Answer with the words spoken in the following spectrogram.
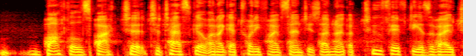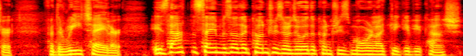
bottles back to, to Tesco and I get 25 centimes, I've now got 250 as a voucher for the retailer. Is that the same as other countries or do other countries more likely give you cash?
